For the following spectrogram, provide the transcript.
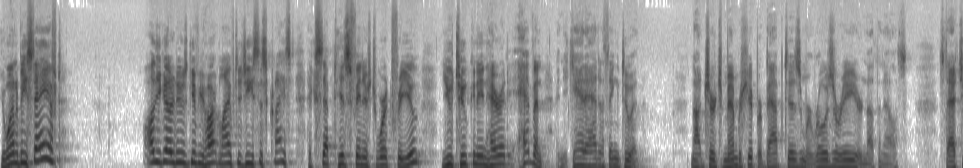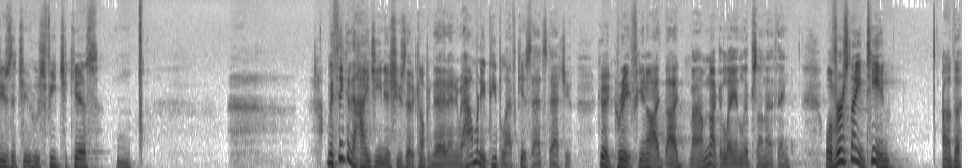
You want to be saved? All you got to do is give your heart and life to Jesus Christ, accept his finished work for you. You too can inherit heaven, and you can't add a thing to it. Not church membership or baptism or rosary or nothing else. Statues that you, whose feet you kiss. Hmm. I mean, think of the hygiene issues that accompany that anyway. How many people have kissed that statue? Good grief. You know, I, I, I'm not going to lay in lips on that thing. Well, verse 19 uh, the,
